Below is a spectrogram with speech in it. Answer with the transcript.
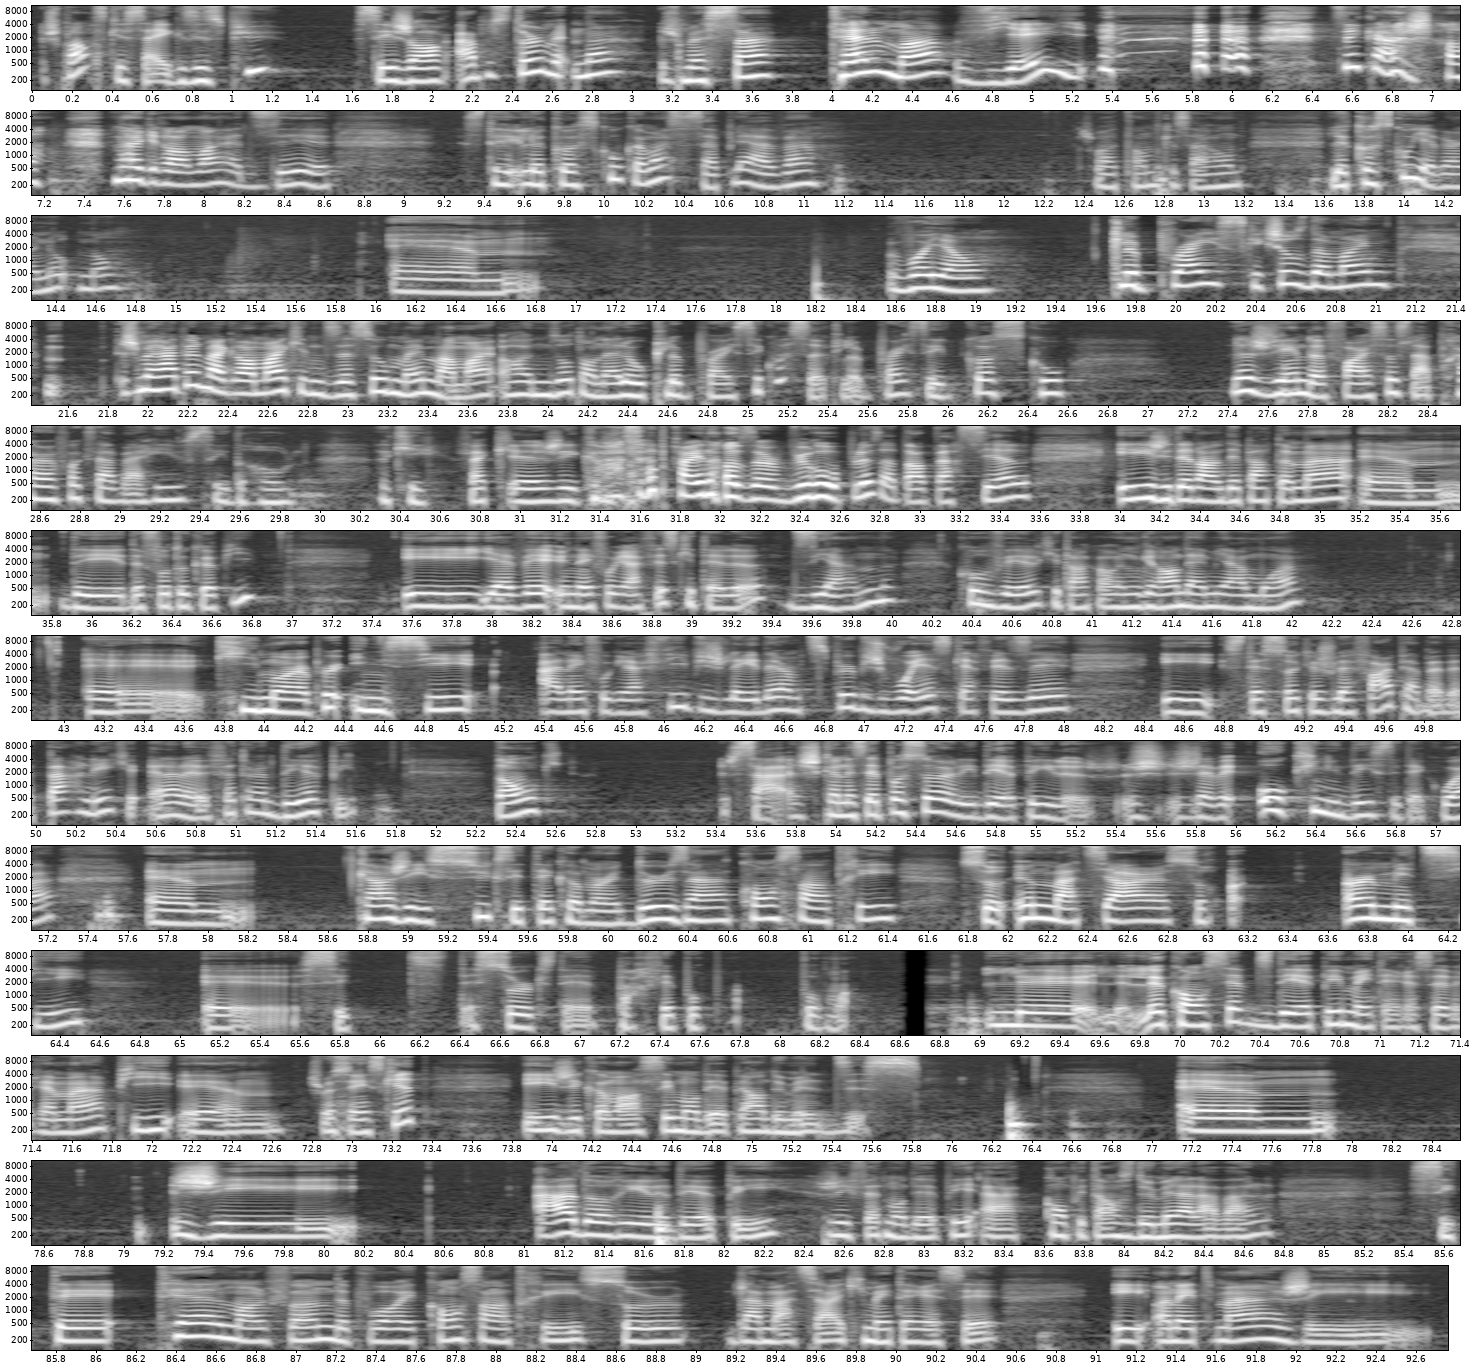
Je pense que ça existe plus. C'est genre hamster maintenant. Je me sens tellement vieille. tu sais, quand genre, ma grand-mère disait, c'était le Costco, comment ça s'appelait avant? Je vais attendre que ça rentre. Le Costco, il y avait un autre nom. Euh, voyons. Club Price, quelque chose de même. Je me rappelle ma grand-mère qui me disait ça, ou même ma mère. Ah, nous autres, on allait au Club Price. C'est quoi ça, Club Price? C'est Costco. Je viens de faire ça, c'est la première fois que ça m'arrive, c'est drôle. OK. Fait que euh, j'ai commencé à travailler dans un bureau plus à temps partiel et j'étais dans le département euh, des, de photocopie. Et il y avait une infographiste qui était là, Diane Courville, qui est encore une grande amie à moi, euh, qui m'a un peu initiée à l'infographie, puis je l'aidais un petit peu, puis je voyais ce qu'elle faisait, et c'était ça que je voulais faire, puis elle m'avait parlé qu'elle elle avait fait un DEP. Donc, ça, je connaissais pas ça, les DEP. J'avais aucune idée c'était quoi. Euh, quand j'ai su que c'était comme un deux ans concentré sur une matière, sur un, métier, euh, c'était sûr que c'était parfait pour, pour moi. Le, le, concept du DEP m'intéressait vraiment, puis euh, je me suis inscrite et j'ai commencé mon DEP en 2010. j'ai adoré le DEP. J'ai fait mon DEP à compétences 2000 à Laval. C'était tellement le fun de pouvoir être concentré sur de la matière qui m'intéressait. Et honnêtement, j'ai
